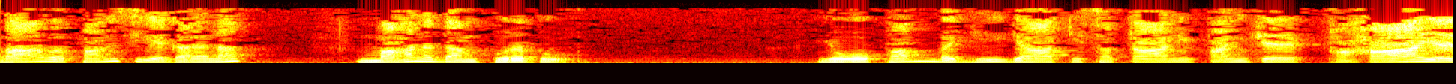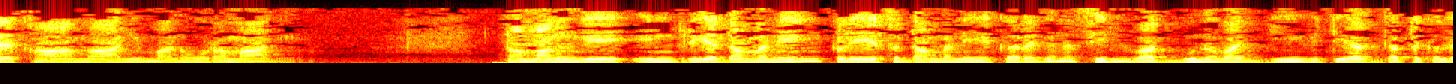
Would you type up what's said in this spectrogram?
භාව 500 ගණනක් මහනදම් පුරපු යෝ පබ්බ ජීජාති සතානි පංච පහාය කාමානි මනෝරමානි තමන්ගේ ඉන්ද්‍රිය দমনයෙන් ක්ලේශ দমনය කරගෙන සිල්වත් ගුණවත් ජීවිතයක් ගත කළ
